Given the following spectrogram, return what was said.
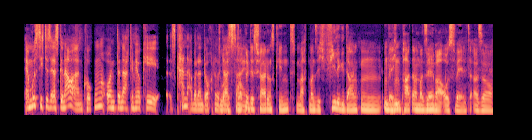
er musste sich das erst genauer angucken und dann dachte ich mir, okay, es kann aber dann doch nur Du das als sein. doppeltes Scheidungskind macht man sich viele Gedanken, Mhm. welchen Partner man selber auswählt. Also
